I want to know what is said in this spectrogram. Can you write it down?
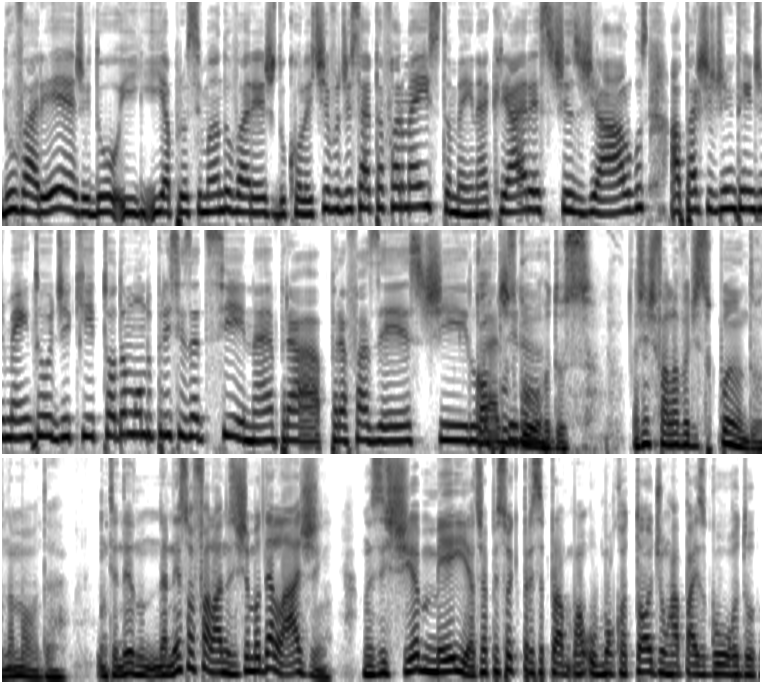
do varejo e, do, e, e, aproximando o varejo do coletivo, de certa forma é isso também, né? Criar estes diálogos a partir de um entendimento de que todo mundo precisa de si, né? Para fazer este lugar Corpos girar. gordos. A gente falava disso quando na moda? Entendeu? Não é nem só falar, não existia modelagem. Não existia meia. Já pensou que para o mocotó de um rapaz gordo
